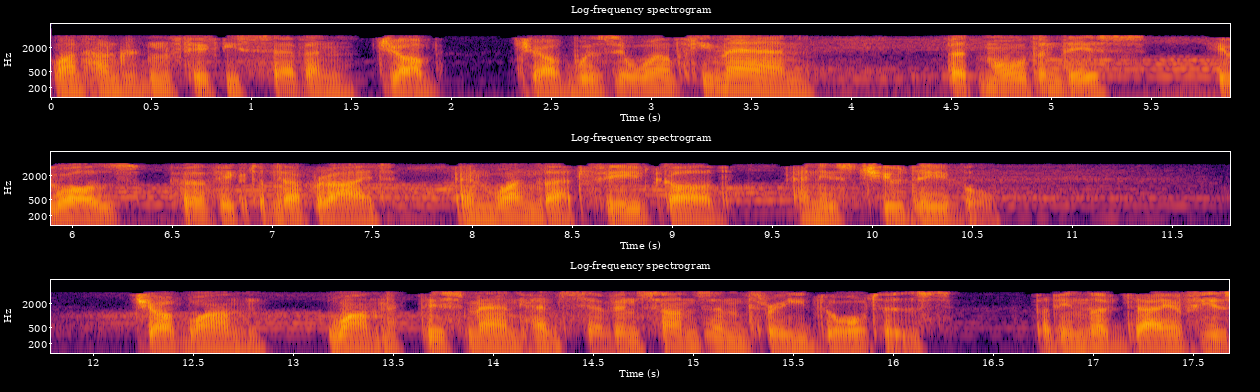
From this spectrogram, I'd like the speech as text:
157, Job. Job was a wealthy man. But more than this, he was perfect and upright and one that feared God, and eschewed evil. Job 1. 1. This man had seven sons and three daughters. But in the day of his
